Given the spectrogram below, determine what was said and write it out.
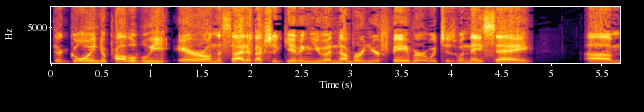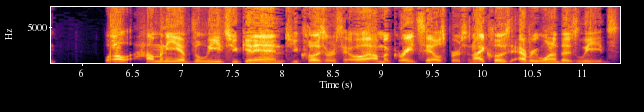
they're going to probably err on the side of actually giving you a number in your favor, which is when they say, um, well, how many of the leads you get in do you close? Or say, oh, I'm a great salesperson. I close every one of those leads.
